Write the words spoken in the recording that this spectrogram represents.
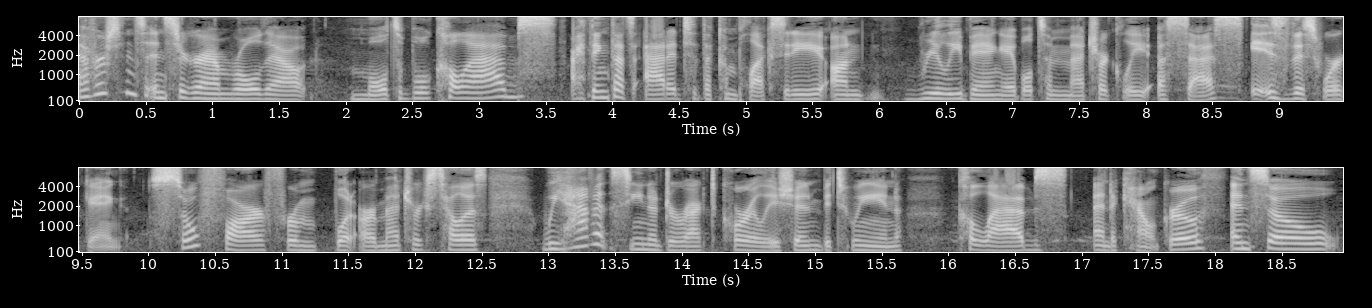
Ever since Instagram rolled out multiple collabs, I think that's added to the complexity on really being able to metrically assess is this working? So far from what our metrics tell us, we haven't seen a direct correlation between collabs and account growth. And so,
